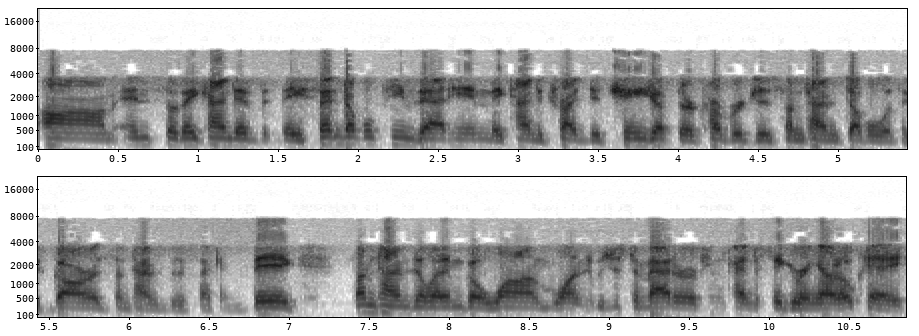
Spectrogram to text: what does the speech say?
Um, and so they kind of they sent double teams at him. They kind of tried to change up their coverages. Sometimes double with a guard, sometimes with a second big. Sometimes they let him go one on one. It was just a matter of him kind of figuring out, okay,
